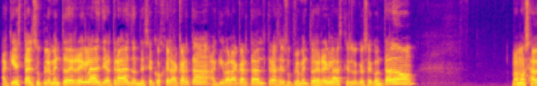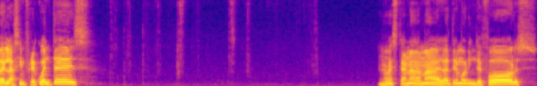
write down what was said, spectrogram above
aquí está el suplemento de reglas de atrás, donde se coge la carta. Aquí va la carta tras el suplemento de reglas, que es lo que os he contado. Vamos a ver las infrecuentes. No está nada mal. La Tremor in the Force.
